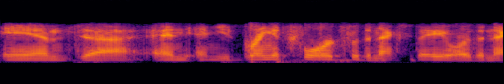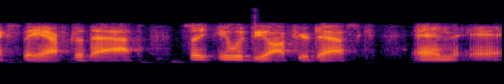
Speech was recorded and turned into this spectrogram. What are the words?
and uh, and and you'd bring it forward for the next day or the next day after that so it would be off your desk. And uh,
